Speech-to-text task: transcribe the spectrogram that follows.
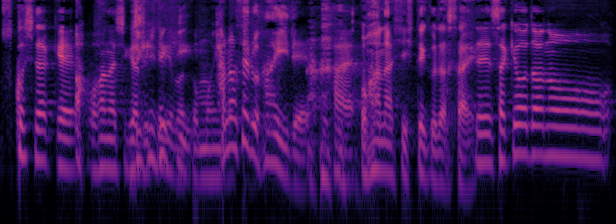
少しだけお話ができればと思います。話せる範囲ではいお話ししてください。で、先ほどあの、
